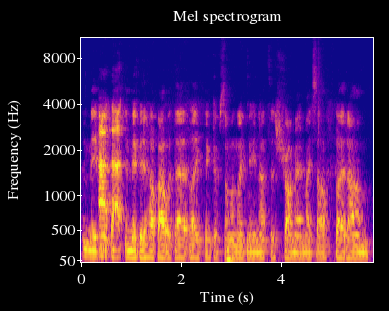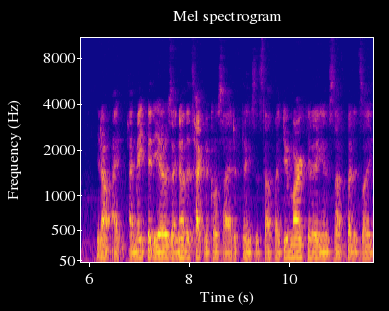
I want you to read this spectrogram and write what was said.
And maybe At that. and maybe to help out with that, like think of someone like me, not the straw man myself, but um, you know, I, I make videos, I know the technical side of things and stuff. I do marketing and stuff, but it's like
